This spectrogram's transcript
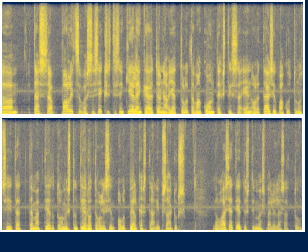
Ähm, tässä vallitsevassa seksistisen kielenkäytön ja ajattelutavan kontekstissa en ole täysin vakuuttunut siitä, että tämä tietotoimiston tiedote olisi ollut pelkästään lipsahdus, jollaisia tietysti myös välillä sattuu.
